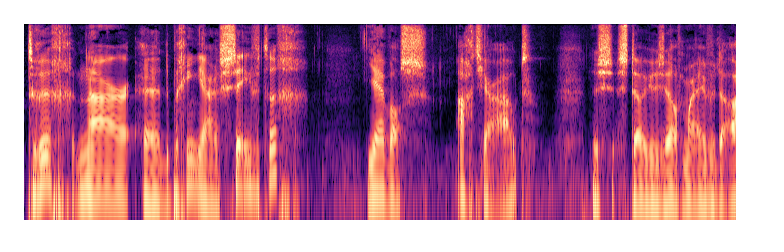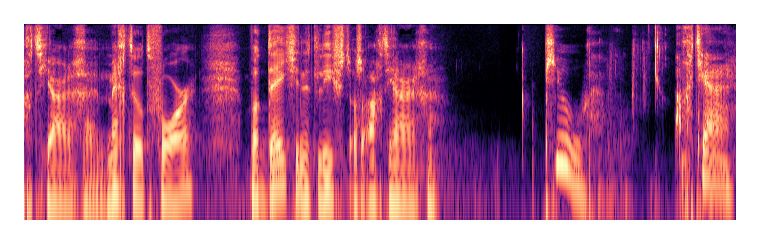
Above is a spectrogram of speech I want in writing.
terug naar uh, de begin jaren 70. Jij was acht jaar oud. Dus stel jezelf maar even de achtjarige Mechthild voor. Wat deed je het liefst als achtjarige? Pew, acht jaar.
